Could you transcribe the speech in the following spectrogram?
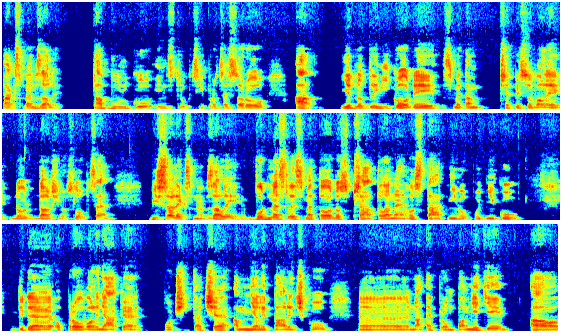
Pak jsme vzali tabulku instrukcí procesoru a jednotlivý kódy jsme tam přepisovali do dalšího sloupce. Výsledek jsme vzali, odnesli jsme to do zpřáteleného státního podniku, kde opravovali nějaké počítače a měli páličku e, na EPROM paměti a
